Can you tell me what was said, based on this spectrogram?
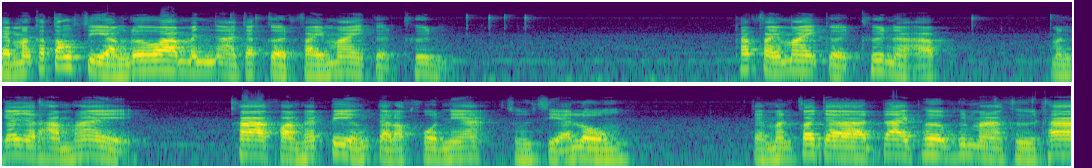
แต่มันก็ต้องเสี่ยงด้วยว่ามันอาจจะเกิดไฟไหม้เกิดขึ้น ถ้าไฟไหม้เกิดขึ้นนะครับ มันก็จะทำให้ค่าความแฮปปี้ของแต่ละคนเนี้ยสูญเสียลง แต่มันก็จะได้เพิ่มขึ้นมาคือถ้า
